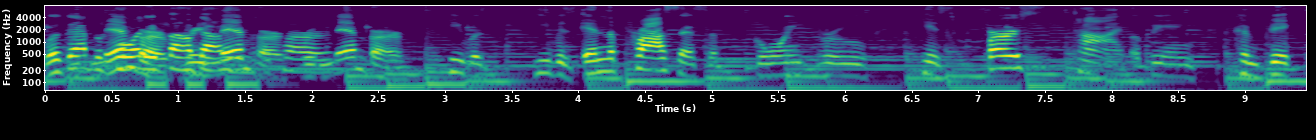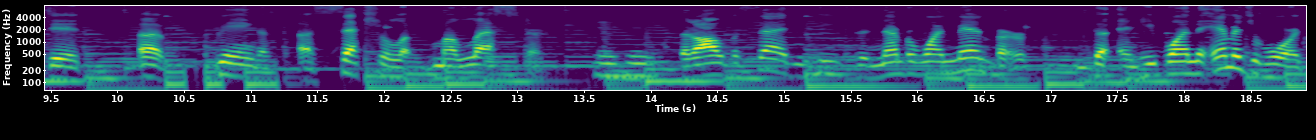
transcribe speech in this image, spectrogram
Was that before remember they found out? he was remember remember he was he was in the process of going through his first time of being convicted of being a, a sexual molester Mhm. but all of a sudden he's the number one member the, and he won the image award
